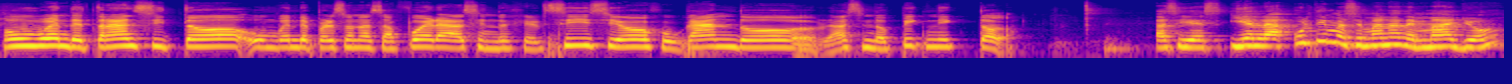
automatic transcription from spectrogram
Un buen de tránsito, un buen de personas afuera haciendo ejercicio, jugando, haciendo picnic, todo. Así es. Y en la última semana de mayo,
